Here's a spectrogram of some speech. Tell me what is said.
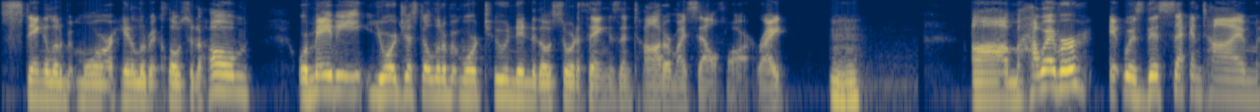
sting a little bit more, hit a little bit closer to home, or maybe you're just a little bit more tuned into those sort of things than Todd or myself are, right? Mm-hmm. Um, however, it was this second time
